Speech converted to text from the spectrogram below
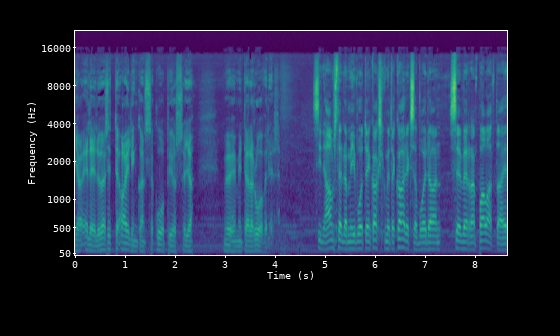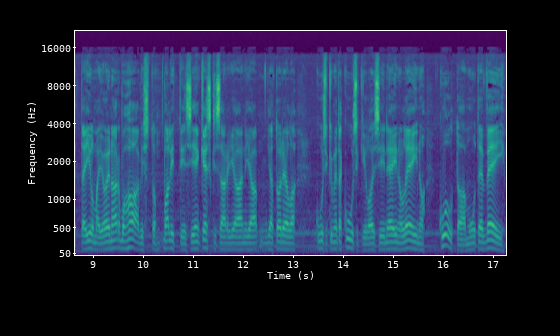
ja elelyä sitten Ailin kanssa Kuopiossa ja myöhemmin täällä Ruovedellä. Sinne Amsterdamiin vuoteen 2028 voidaan sen verran palata, että Ilmajoen Arvo Haavisto valittiin siihen keskisarjaan ja, ja todella 66-kiloisiin Eino Leino kultaa muuten vei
